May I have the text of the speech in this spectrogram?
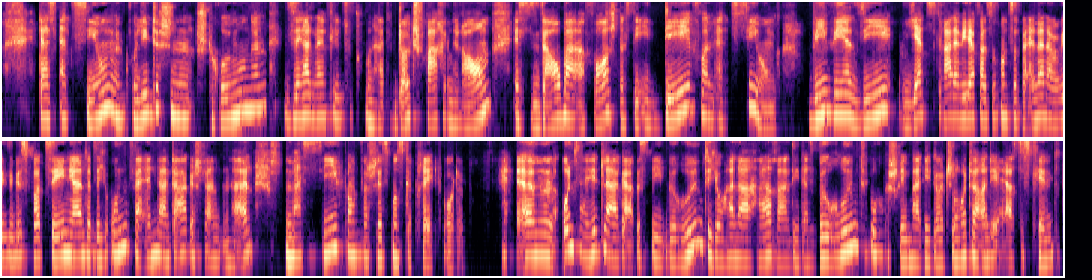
dass Erziehung mit politischen Strömungen sehr, sehr viel zu tun hat. Im deutschsprachigen Raum ist sauber erforscht, dass die Idee von Erziehung wie wir sie jetzt gerade wieder versuchen zu verändern, aber wie sie bis vor zehn Jahren tatsächlich unverändert dargestanden hat, massiv vom Faschismus geprägt wurde. Ähm, unter Hitler gab es die berühmte Johanna Hara, die das berühmte Buch geschrieben hat, Die deutsche Mutter und ihr erstes Kind,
